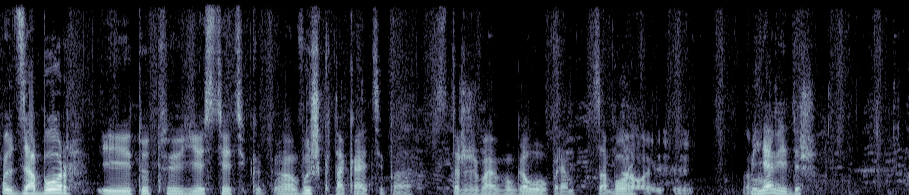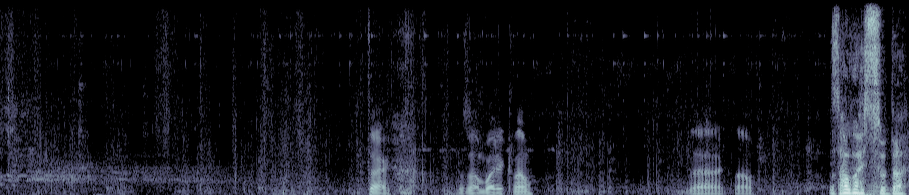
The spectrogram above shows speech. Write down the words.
Вот забор, и тут есть эти, как, а, вышка такая, типа, сторожевая в углу прям забора. Меня видишь? Так, зомбарик к нам? Да, к нам. Залазь сюда.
